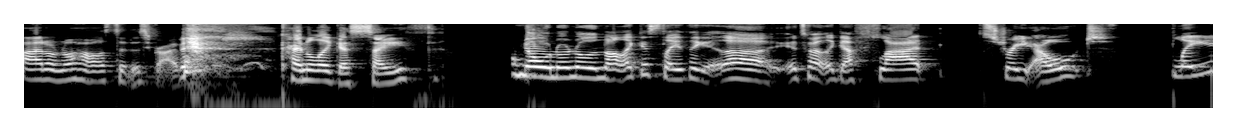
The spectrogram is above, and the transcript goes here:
I don't know how else to describe it. Kind of like a scythe. No, no, no, not like a slate. Like uh, it's got like a flat, straight out blade.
